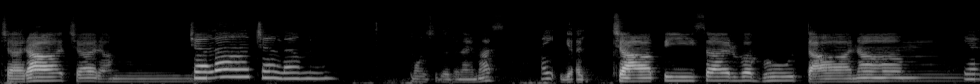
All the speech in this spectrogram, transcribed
チャラチャラムチャラチャラン。もう一度唱えます。はい。やっちゃぴサルバブータナムやっ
